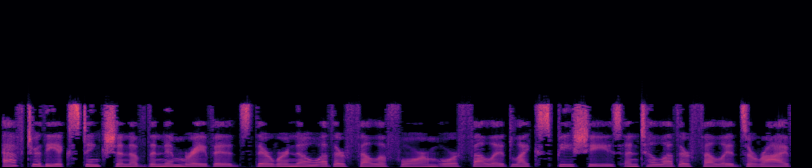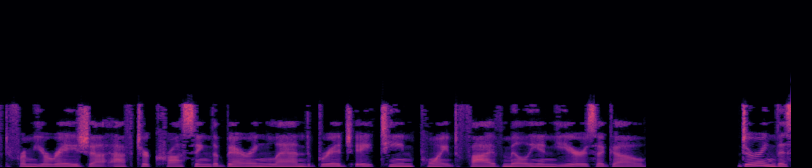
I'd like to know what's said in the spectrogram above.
After the extinction of the Nimravids there were no other feliform or felid-like species until other felids arrived from Eurasia after crossing the Bering Land Bridge 18.5 million years ago. During this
